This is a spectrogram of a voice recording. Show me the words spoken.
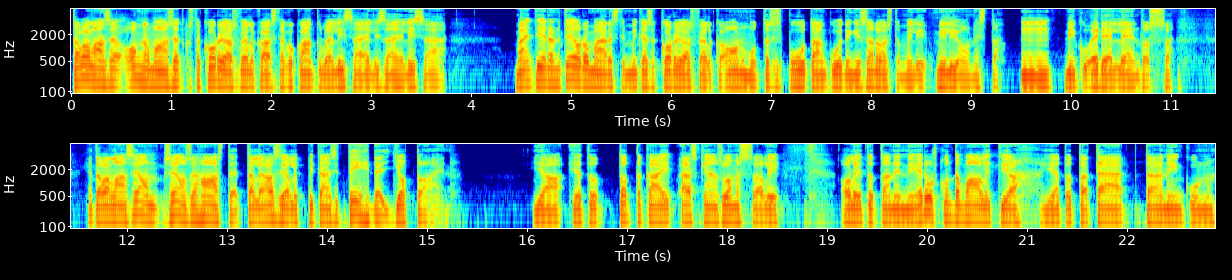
tavallaan se ongelma on se, että kun sitä korjausvelkaa sitä koko ajan tulee lisää ja lisää ja lisää. Mä en tiedä nyt euromääräisesti, mikä se korjausvelka on, mutta siis puhutaan kuitenkin sadoista mili- miljoonista mm. niin kuin edelleen tuossa. Ja tavallaan se on, se on se haaste, että tälle asialle pitäisi tehdä jotain – ja, ja to, totta kai äsken Suomessa oli, oli tota, niin, niin eduskuntavaalit ja, ja tota, tää, tää niin kun,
